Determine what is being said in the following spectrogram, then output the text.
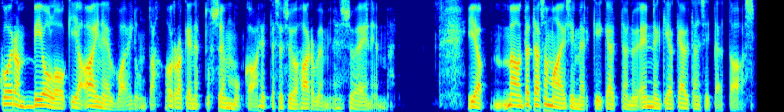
koiran biologia aineenvaihdunta on rakennettu sen mukaan, että se syö harvemmin ja se syö enemmän. Ja mä oon tätä samaa esimerkkiä käyttänyt ennenkin ja käytän sitä taas.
